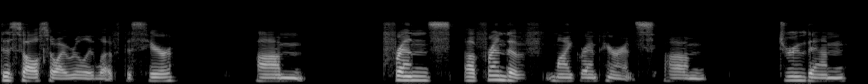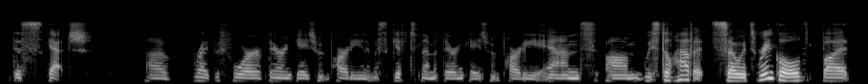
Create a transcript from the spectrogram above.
this also, I really love this here. Um, friends, a friend of my grandparents um, drew them this sketch uh, right before their engagement party, and it was a gift to them at their engagement party. And um, we still have it. So it's wrinkled, but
